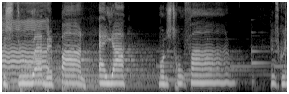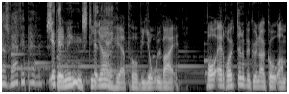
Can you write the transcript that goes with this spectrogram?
Hvis du er med barn, er jeg monstrofaren. Hvem skulle ellers være det, Palle? Spændingen stiger her på Violvej, hvor at rygterne begynder at gå om,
